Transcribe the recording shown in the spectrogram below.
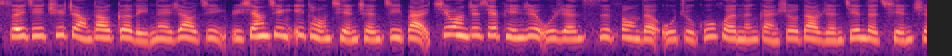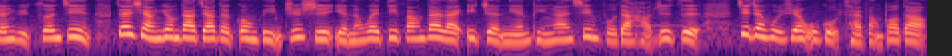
随即区长到各里内绕境，与乡亲一同虔诚祭拜，希望这些平日无人侍奉的无主孤魂能感受到人间的虔诚与尊敬，在享用大家的贡品之时，也能为地方带来一整年平安幸福的好日子。记者胡宇轩五谷采访报道。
